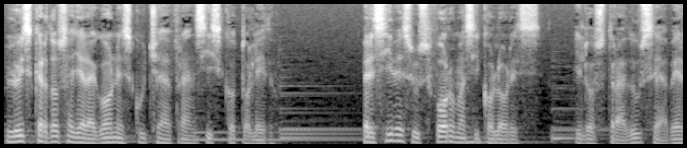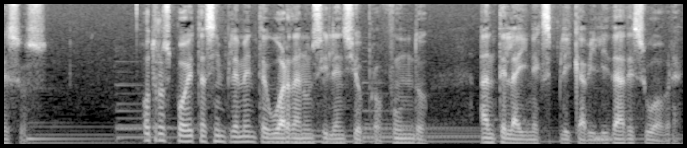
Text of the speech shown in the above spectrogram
Luis Cardosa y Aragón escucha a Francisco Toledo, percibe sus formas y colores y los traduce a versos. Otros poetas simplemente guardan un silencio profundo ante la inexplicabilidad de su obra.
